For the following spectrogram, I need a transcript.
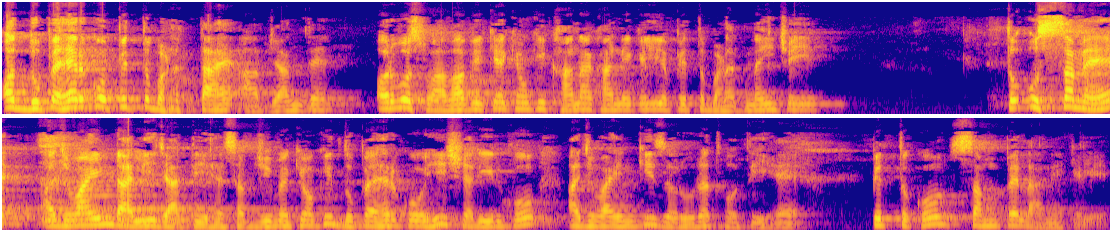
और दोपहर को पित्त भड़कता है, आप जानते हैं। और वो स्वाभाविक है, क्योंकि खाना खाने के लिए पित्त भड़कना ही चाहिए। तो उस समय अजवाइन डाली जाती है सब्ज़ी में, क्योंकि दोपहर को ही शरीर को अजवाइन की ज़रूरत होती है, पित्त को सम पे लाने के लिए।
